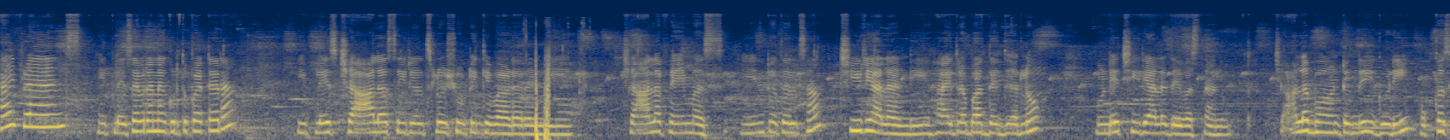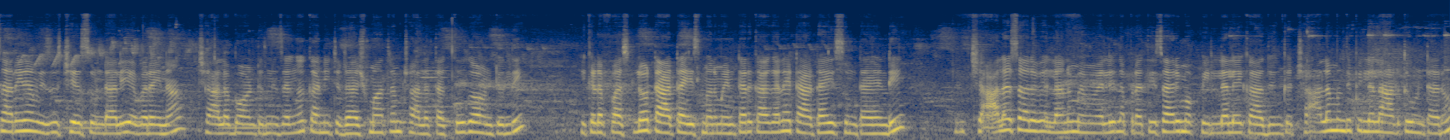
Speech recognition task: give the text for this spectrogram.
హాయ్ ఫ్రెండ్స్. ఈ ప్లేస్ ఎవరైనా గుర్తుపట్టారా? ఈ ప్లేస్ చాలా సీరియల్స్లో షూటింగ్కి వాడారండి. చాలా ఫేమస్. ఏంటో తెలుసా? చీర్యాల అండి. హైదరాబాద్ దగ్గరలో ఉండే చీర్యాల దేవస్థానం. చాలా బాగుంటుంది ఈ గుడి. ఒక్కసారైనా విజిట్ చేసి ఉండాలి ఎవరైనా. చాలా బాగుంటుంది నిజంగా. కానీ రష్ మాత్రం చాలా తక్కువగా ఉంటుంది. ఇక్కడ ఫస్ట్లో టాటా ఐస్ మనం ఎంటర్ కాగానే టాటా ఐస్ ఉంటాయండి. చాలాసార్లు వెళ్ళాను. మేము వెళ్ళిన ప్రతిసారి మా పిల్లలే కాదు. ఇంకా చాలామంది పిల్లలు ఆడుతూ ఉంటారు.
